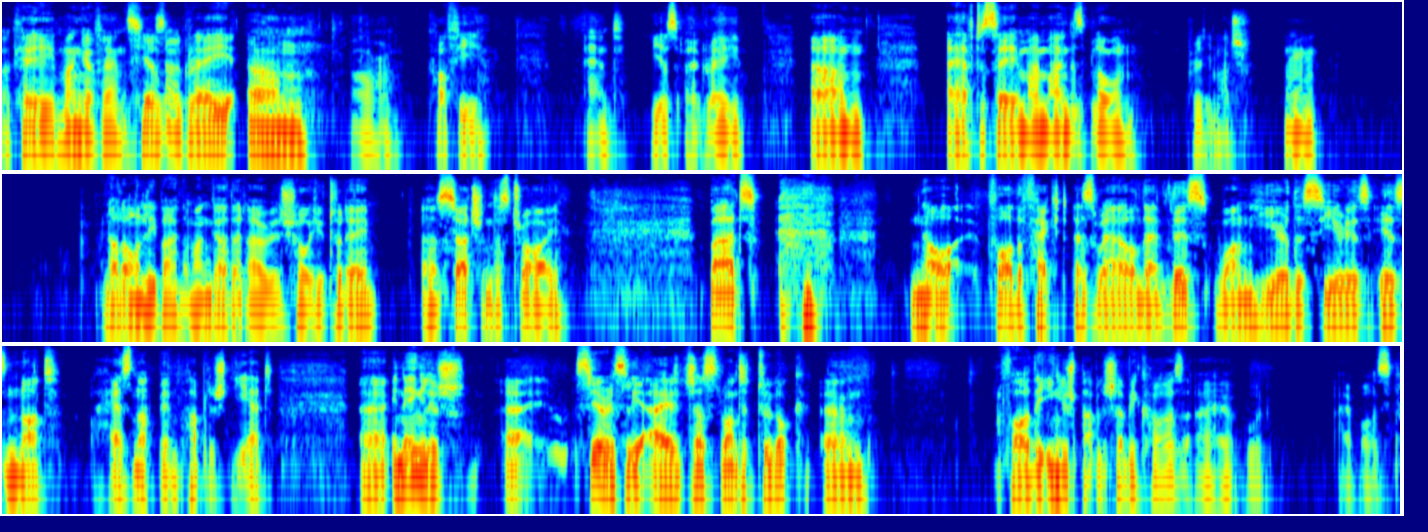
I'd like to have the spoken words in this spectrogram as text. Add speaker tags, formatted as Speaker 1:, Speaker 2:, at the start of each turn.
Speaker 1: Okay, manga fans, here's Earl Grey, um, or coffee, and here's Earl Grey. Um, I have to say, my mind is blown, pretty much. Mm. Not only by the manga that I will show you today, uh, Search and Destroy, but now for the fact as well that this one here, the series, is not, has not been published yet uh, in English. Uh, seriously, I just wanted to look um, for the English publisher because I would, I was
